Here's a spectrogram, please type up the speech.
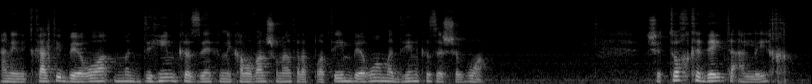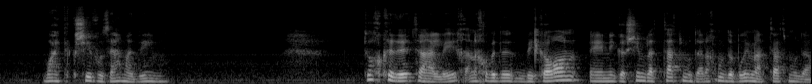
אני נתקלתי באירוע מדהים כזה, אני כמובן שומרת על הפרטים, באירוע מדהים כזה שבוע. שתוך כדי תהליך, וואי, תקשיבו, זה היה מדהים. תוך כדי תהליך, אנחנו בעיקרון אה, ניגשים לתת מודע, אנחנו מדברים מהתת מודע,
